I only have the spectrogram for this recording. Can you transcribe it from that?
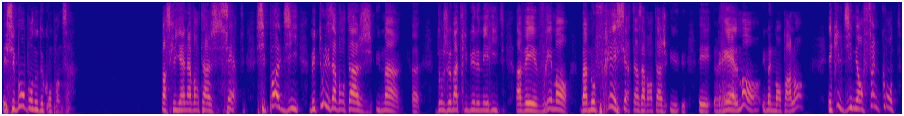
Et c'est bon pour nous de comprendre ça. Parce qu'il y a un avantage, certes. Si Paul dit, mais tous les avantages humains dont je m'attribuais le mérite avait vraiment ben, certains avantages et réellement, humainement parlant, et qu'il dit, mais en fin de compte,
